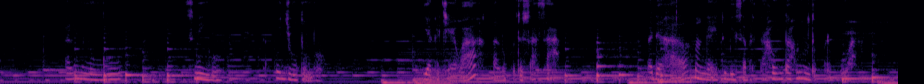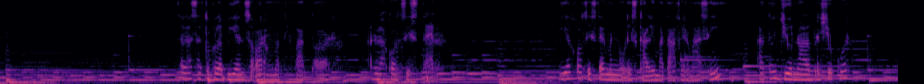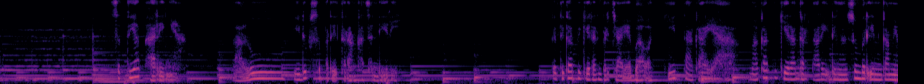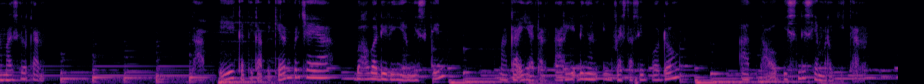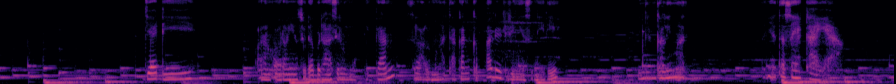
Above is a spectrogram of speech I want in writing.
lalu menunggu seminggu tak kunjung tumbuh. Dia kecewa lalu putus asa. Padahal mangga itu bisa bertahun-tahun untuk berbuah. Salah satu kelebihan seorang motivator adalah konsisten. Dia konsisten menulis kalimat afirmasi atau jurnal bersyukur setiap harinya. Lalu hidup seperti terangkat sendiri. Ketika pikiran percaya bahwa kita kaya, maka pikiran tertarik dengan sumber income yang menghasilkan. Tapi ketika pikiran percaya bahwa dirinya miskin, maka ia tertarik dengan investasi bodong atau bisnis yang merugikan. Jadi, orang-orang yang sudah berhasil membuktikan selalu mengatakan kepada dirinya sendiri dengan kalimat Ternyata saya kaya.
